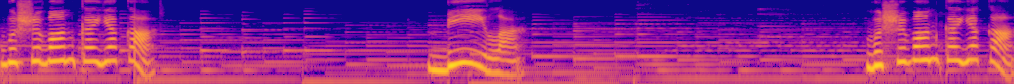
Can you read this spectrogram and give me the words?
Вишиванка яка? Біла. Вишиванка яка?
